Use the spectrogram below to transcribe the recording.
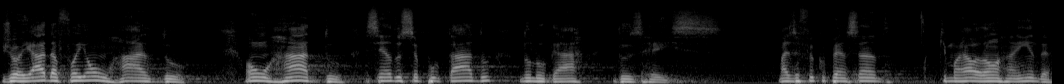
Joiada foi honrado, honrado, sendo sepultado no lugar dos reis. Mas eu fico pensando que maior honra ainda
